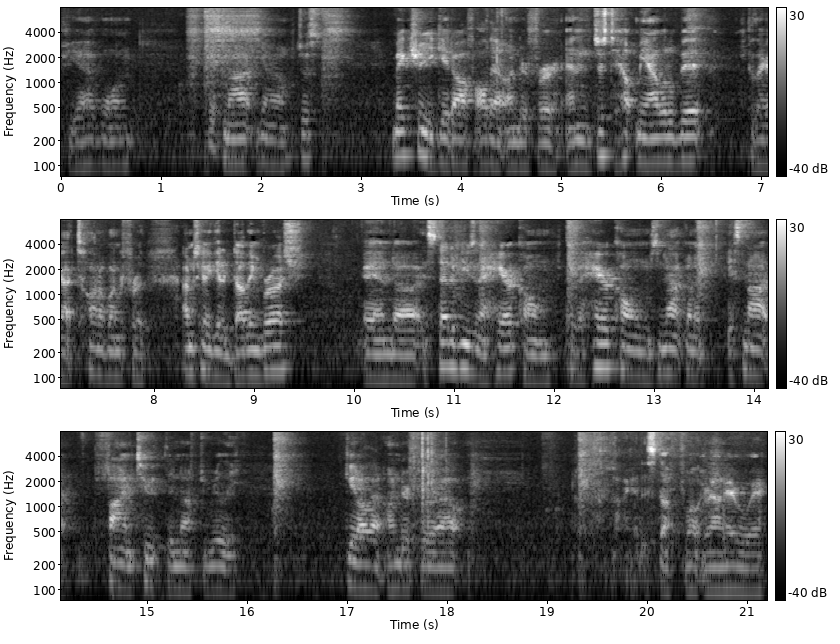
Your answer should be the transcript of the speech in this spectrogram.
if you have one. If not, you know, just make sure you get off all that underfur. And just to help me out a little bit, because I got a ton of underfur, I'm just gonna get a dubbing brush. And uh, instead of using a hair comb, because a hair comb's not gonna, it's not fine toothed enough to really get all that underfur out. Oh, I got this stuff floating around everywhere.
